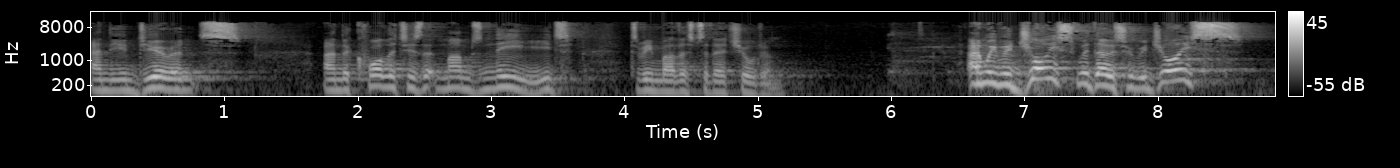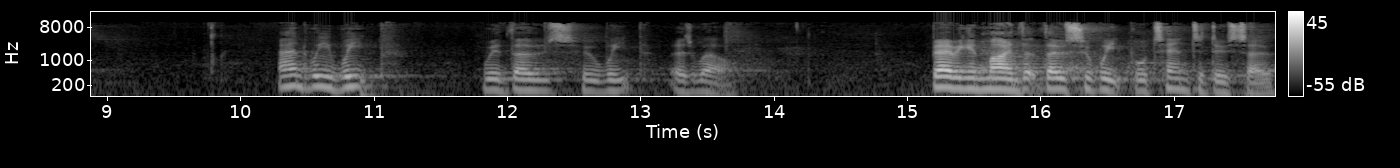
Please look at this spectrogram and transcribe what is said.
and the endurance and the qualities that mums need to be mothers to their children. And we rejoice with those who rejoice, and we weep with those who weep as well. Bearing in mind that those who weep will tend to do so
